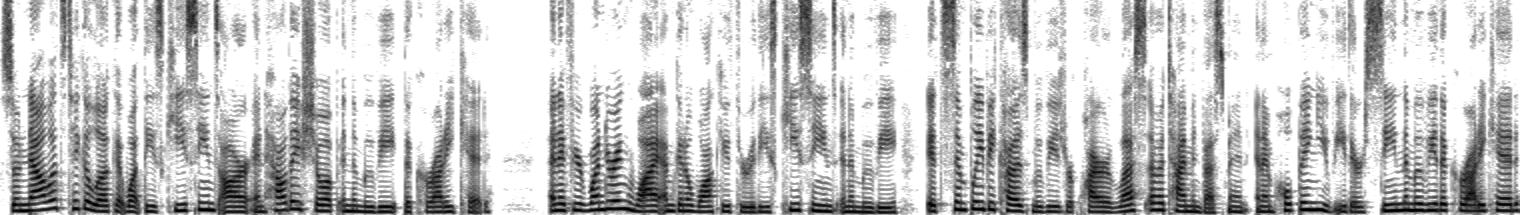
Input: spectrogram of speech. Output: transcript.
So now let's take a look at what these key scenes are and how they show up in the movie The Karate Kid. And if you're wondering why I'm going to walk you through these key scenes in a movie, it's simply because movies require less of a time investment, and I'm hoping you've either seen the movie The Karate Kid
